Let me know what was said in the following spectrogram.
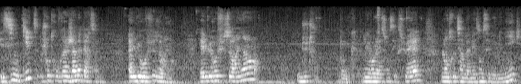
Et s'il me quitte, je retrouverai jamais personne. Elle lui refuse rien elle lui refuse rien du tout. Donc les relations sexuelles, l'entretien de la maison c'est Dominique,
